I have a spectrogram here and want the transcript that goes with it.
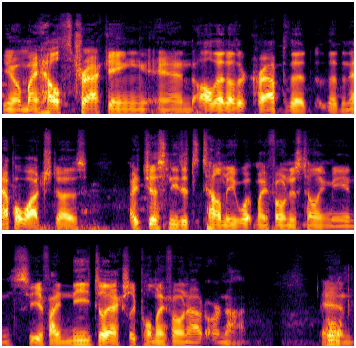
you know, my health tracking and all that other crap that that an Apple Watch does. I just need it to tell me what my phone is telling me and see if I need to actually pull my phone out or not. Cool. And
